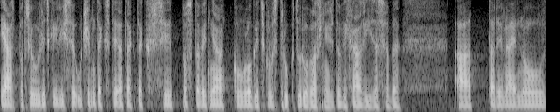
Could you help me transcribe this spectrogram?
Já potřebuji vždycky, když se učím texty a tak, tak si postavit nějakou logickou strukturu vlastně, že to vychází ze sebe. A tady najednou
